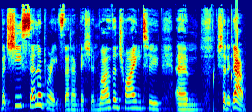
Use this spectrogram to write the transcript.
But she celebrates that ambition rather than trying to um, shut it down.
